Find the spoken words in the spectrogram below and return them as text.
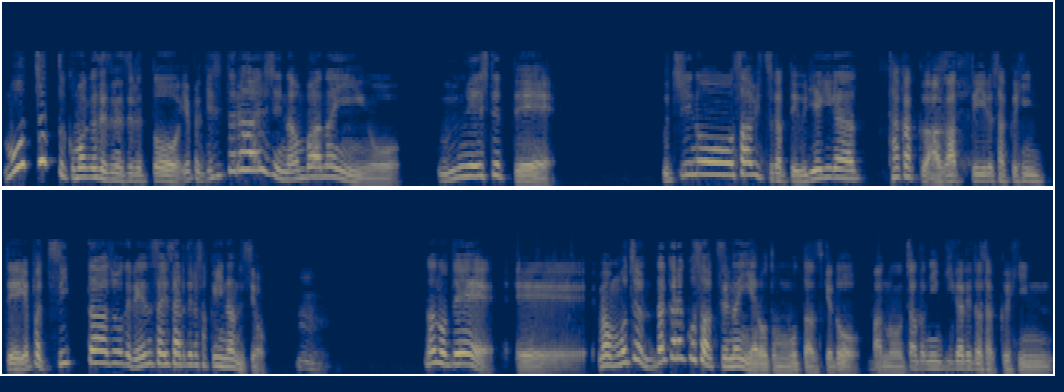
もうちょっと細かく説明すると、やっぱりデジタル配信ナンバーナインを運営してて、うちのサービス使って売り上げが高く上がっている作品って、やっぱりツイッター上で連載されてる作品なんですよ。うん。なので、えー、まあもちろん、だからこそアクセル9やろうとも思ったんですけど、あの、ちゃんと人気が出た作品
